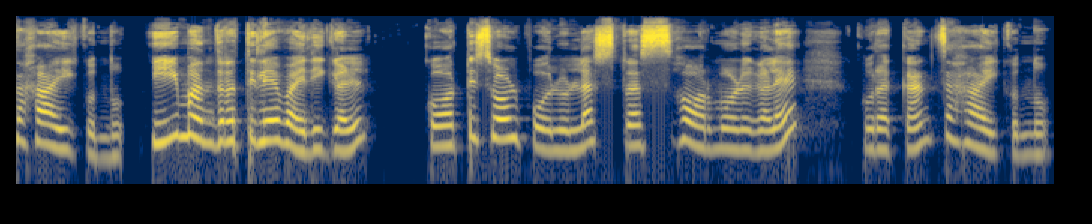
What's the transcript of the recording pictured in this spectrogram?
സഹായിക്കുന്നു. ഈ മന്ത്രത്തിലെ വരികൾ കോർട്ടിസോൾ പോലുള്ള സ്ട്രെസ് ഹോർമോണുകളെ കുറയ്ക്കാൻ സഹായിക്കുന്നു.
